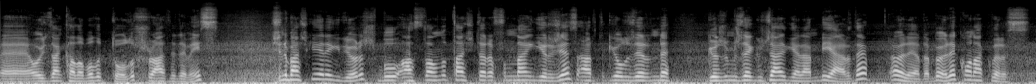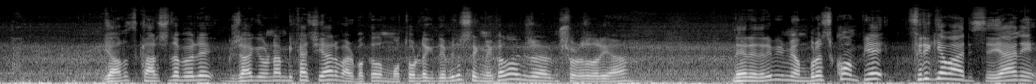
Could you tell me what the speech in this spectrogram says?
Ee, o yüzden kalabalık da olur. Rahat edemeyiz. Şimdi başka yere gidiyoruz. Bu Aslanlı Taş tarafından gireceğiz. Artık yol üzerinde gözümüze güzel gelen bir yerde öyle ya da böyle konaklarız. Yalnız karşıda böyle güzel görünen birkaç yer var. Bakalım motorla gidebilirsek ne kadar güzelmiş oraları ya. Nereleri bilmiyorum. Burası komple Frikya Vadisi. Yani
